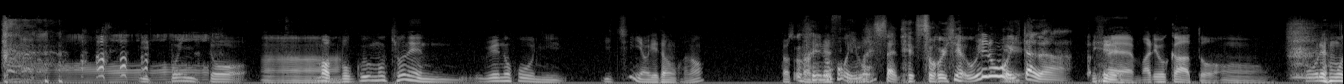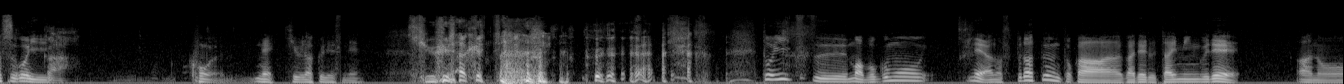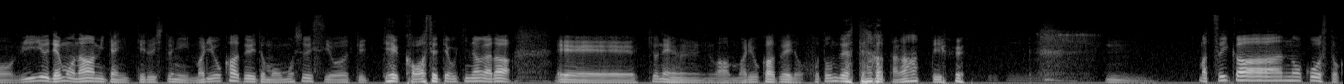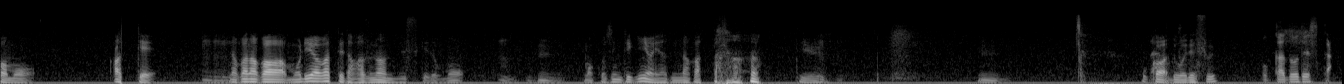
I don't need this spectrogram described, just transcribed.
1ポイント、あまあ僕も去年上の方に1位に上げたのかな？だったんですけど、上の方いましたね。そういや、上の方いたな。ええええマリオカート。うん。これもすごい、かこう、ね、急落ですね。急落って。と言いつつ、まあ僕もね、あの、スプラトゥーンとかが出るタイミングで、あの、Wii U でもな、みたいに言ってる人に、マリオカート8も面白いっすよって言って買わせておきながら、えー、去年はマリオカート8ほとんどやってなかったなっていう。うん。まあ追加のコースとかもあって、なかなか盛り上がってたはずなんですけども、うん。まあ個人的にはやんなかったなっていう。うん。他はどうです？他どうですか？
